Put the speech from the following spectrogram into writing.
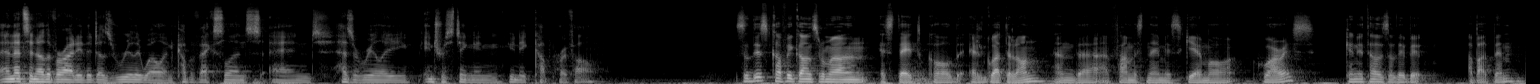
And that's another variety that does really well in Cup of Excellence and has a really interesting and unique cup profile. So this coffee comes from an estate called El Guatelon, and the farmer's name is Guillermo Juarez. Can you tell us a little bit about them?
